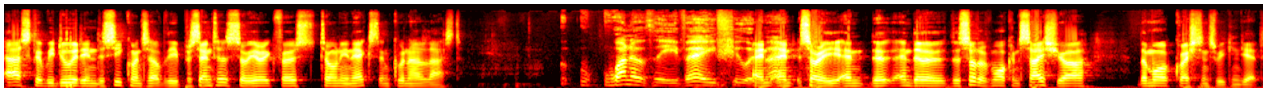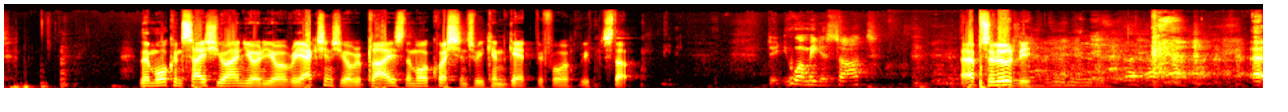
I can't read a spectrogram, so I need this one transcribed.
ask that we do it in the sequence of the presenters? So Eric first, Tony next, and Kunal last. One of the very few. And, and sorry, and the and the the sort of more concise you are, the more questions we can get. The more concise you are in your your reactions, your replies, the more questions we can get before we stop. Do you want me to start? Absolutely. uh,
